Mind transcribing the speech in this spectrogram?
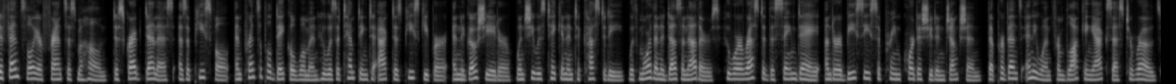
Defense lawyer Frances Mahon described Dennis as a peaceful and principled Dakelh woman who was attempting to act as peacekeeper and negotiator when she was taken into custody with more than a dozen others who were arrested the same day under a BC Supreme Court issued injunction that prevents anyone from blocking access to roads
